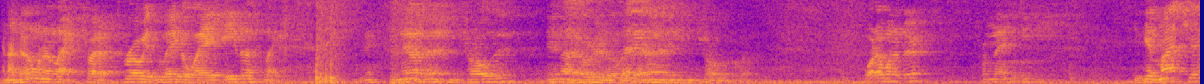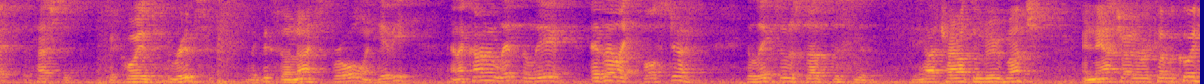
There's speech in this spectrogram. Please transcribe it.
And I don't want to like try to throw his leg away either. Like, now I don't control it. Even though I got rid of the leg, I don't have control the Koi. What I want to do from there is get my chest attached to, Koi's ribs like this, so nice sprawl and heavy. And I kind of let the leg, as I like posture, the leg sort of starts to slip. You know, I try not to move much. And now try to recover Koi.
